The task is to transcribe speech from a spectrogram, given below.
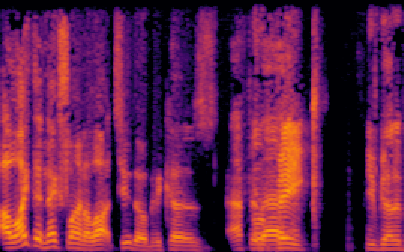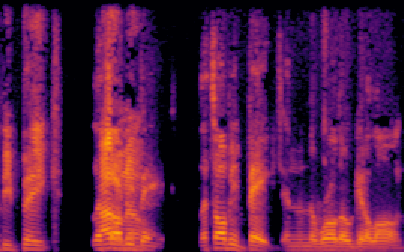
I like the next line a lot too, though, because after Or that, bake. You've got to be bake. let's I all don't be know. baked. Let's all be baked, and then the world will get along.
